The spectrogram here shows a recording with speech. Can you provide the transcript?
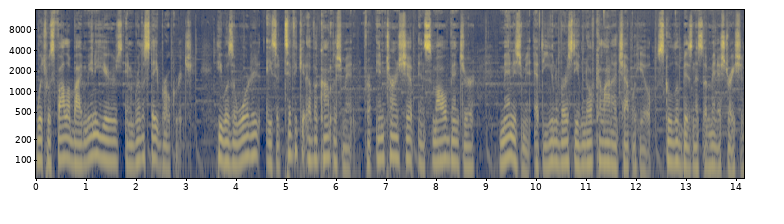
which was followed by many years in real estate brokerage. He was awarded a certificate of accomplishment from internship in small venture management at the University of North Carolina Chapel Hill School of Business Administration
